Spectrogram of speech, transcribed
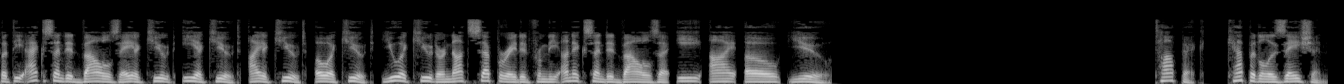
but the accented vowels a acute, e acute, i acute, o acute, u acute are not separated from the unaccented vowels a, e, i, o, u. Capitalization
